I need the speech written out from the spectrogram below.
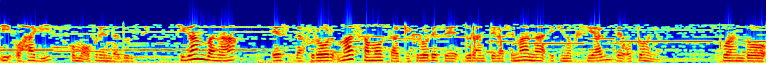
y ohagi como ofrenda dulce. Higambana es la flor más famosa que florece durante la semana equinoccial de otoño. Cuando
